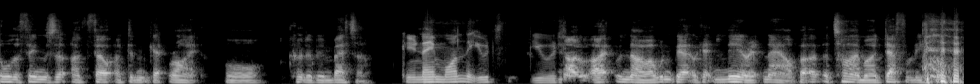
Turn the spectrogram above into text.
all the things that I felt I didn't get right or could have been better. Can you name one that you would you would No, I no, I wouldn't be able to get near it now. But at the time, I definitely thought.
